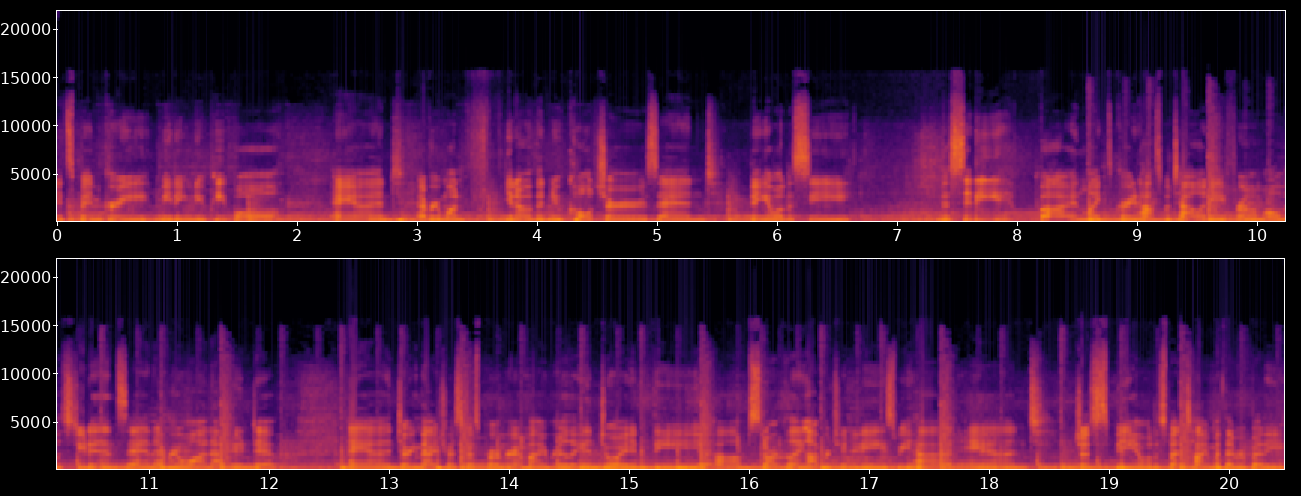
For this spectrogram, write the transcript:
It's been great meeting new people and everyone, you know, the new cultures and being able to see the city uh, and like great hospitality from all the students and everyone at Undip. And during the Itroscos program, I really enjoyed the um, snorkeling opportunities we had and just being able to spend time with everybody.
